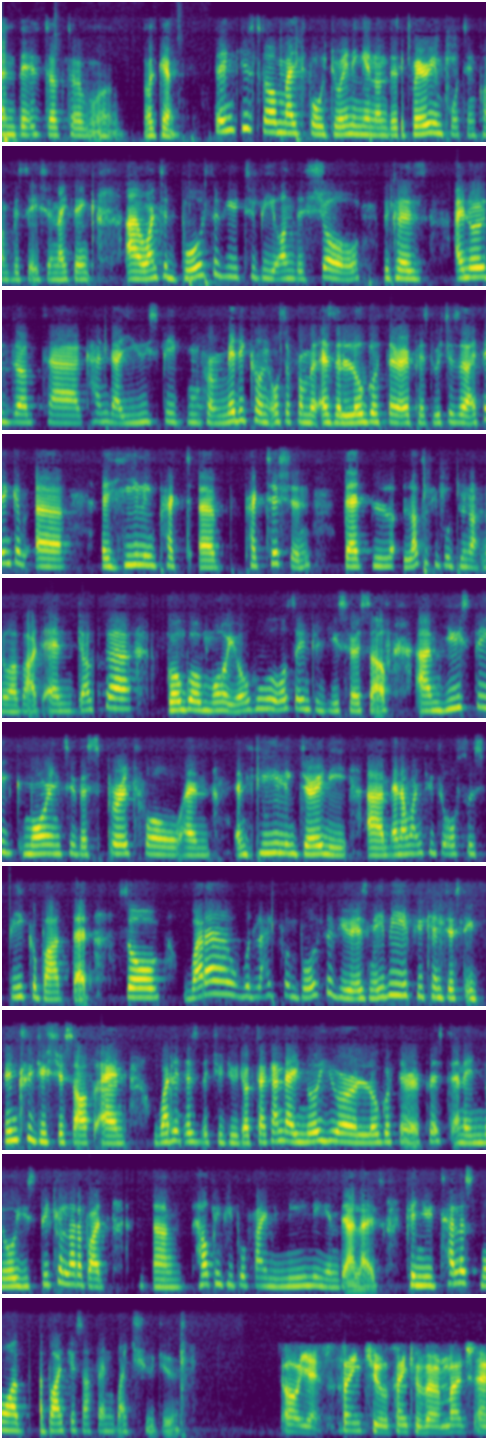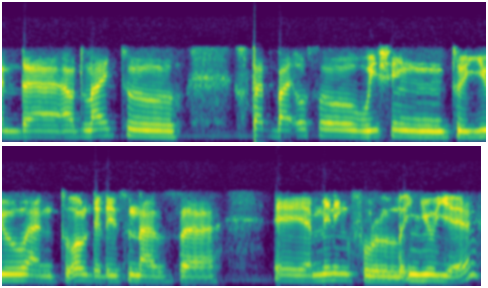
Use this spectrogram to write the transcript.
And there's Dr. Mo. Okay. Thank you so much for joining in on this very important conversation. I think I wanted both of you to be on the show because I know Dr. Khanda, you speak from medical and also from as a logotherapist, which is, I think, a, a healing pract- uh, practitioner that lo- lots of people do not know about. And Dr. Gogo Moyo, who will also introduce herself, um, you speak more into the spiritual and, and healing journey. Um, and I want you to also speak about that. So, what I would like from both of you is maybe if you can just in- introduce yourself and what it is that you do. Dr. Khanda, I know you are a logotherapist and I know you speak a lot about um, helping people find meaning in their lives. Can you tell us more ab- about yourself and what you do? Oh, yes. Thank you. Thank you very much. And uh, I would like to start by also wishing to you and to all the listeners uh, a meaningful new year.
